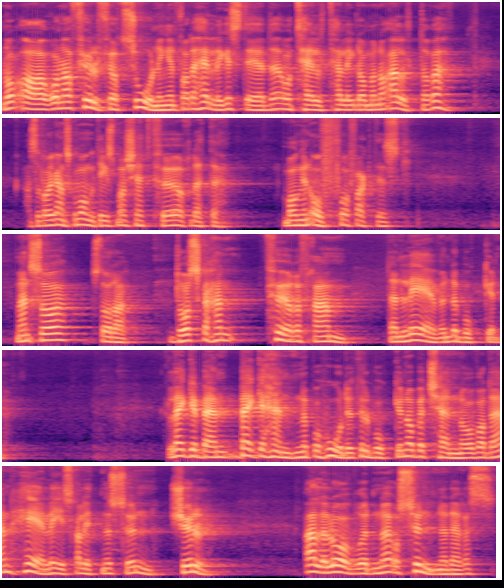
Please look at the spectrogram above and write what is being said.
Når Aron har fullført soningen for det hellige stedet og telthelligdommen og alteret altså Det er ganske mange ting som har skjedd før dette. Mange offer, faktisk. Men så står det da skal han føre fram den levende bukken. Legge begge hendene på hodet til bukken og bekjenne over den hele israelittenes synd, skyld, alle lovbruddene og syndene deres.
